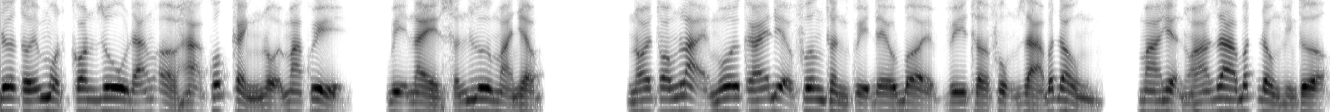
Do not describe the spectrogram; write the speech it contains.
đưa tới một con du đang ở hạ quốc cảnh nội ma quỷ, bị này sấn hư mà nhập. Nói tóm lại mỗi cái địa phương thần quỷ đều bởi vì thờ phụng giả bất đồng, mà hiện hóa ra bất đồng hình tượng.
